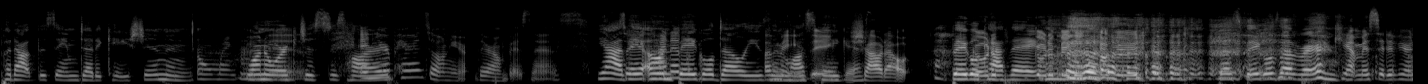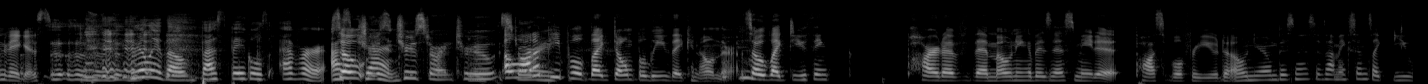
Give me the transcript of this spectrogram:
put out the same dedication and oh my god. want to work just as hard. And your parents own your, their own business. yeah, so they own Bagel Delis in Las Vegas. Shout out. Bagel Go to- Cafe. go to Bagel Cafe. Best bagels ever. Can't miss it if you're in Vegas. really though, best bagels ever. Ask So- Jen. True story. True. story a lot of people like don't believe they can own their so like do you think part of them owning a business made it possible for you to own your own business if that makes sense like you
